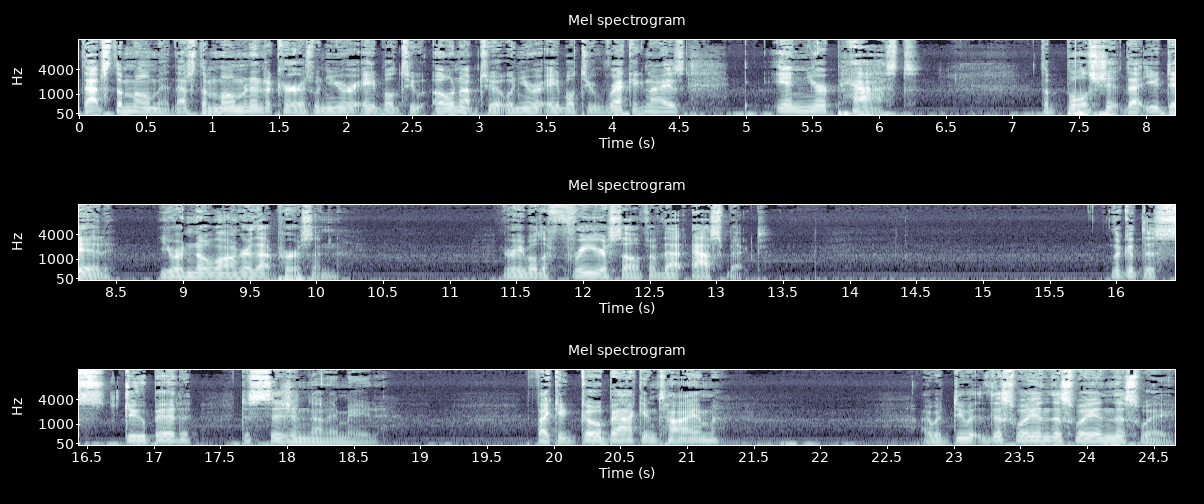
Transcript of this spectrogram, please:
That's the moment. That's the moment it occurs when you are able to own up to it, when you are able to recognize in your past the bullshit that you did, you are no longer that person. You're able to free yourself of that aspect. Look at this stupid decision that I made. If I could go back in time, I would do it this way and this way and this way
